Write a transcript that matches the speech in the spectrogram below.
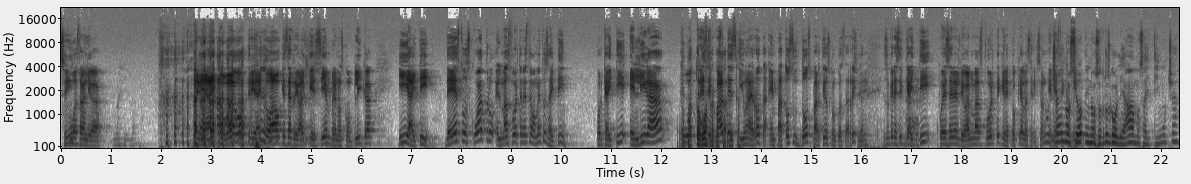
¿Sí? Cuba está en Liga A. Trinidad y Tobago, Trinidad y Tobago, que es el rival que siempre nos complica. Y Haití. De estos cuatro, el más fuerte en este momento es Haití. Porque Haití en Liga A tuvo tres empates y una derrota. Empató sus dos partidos con Costa Rica. Eso quiere decir que. Haití puede ser el rival más fuerte que le toque a la selección en este y, y nosotros goleábamos a Haití, mucha.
